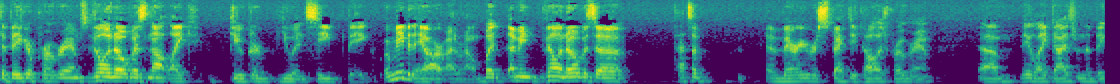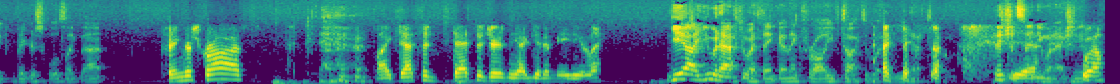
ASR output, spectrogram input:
the bigger programs. Villanova's not like Duke or UNC big, or maybe they are. I don't know, but I mean Villanova's a that's a a very respected college program. Um, they like guys from the big bigger schools like that. Fingers crossed. like that's a that's a jersey I get immediately. Yeah, you would have to. I think. I think for all you've talked about, it, you'd think have to. so. They should Yeah. send you one actually. Well-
